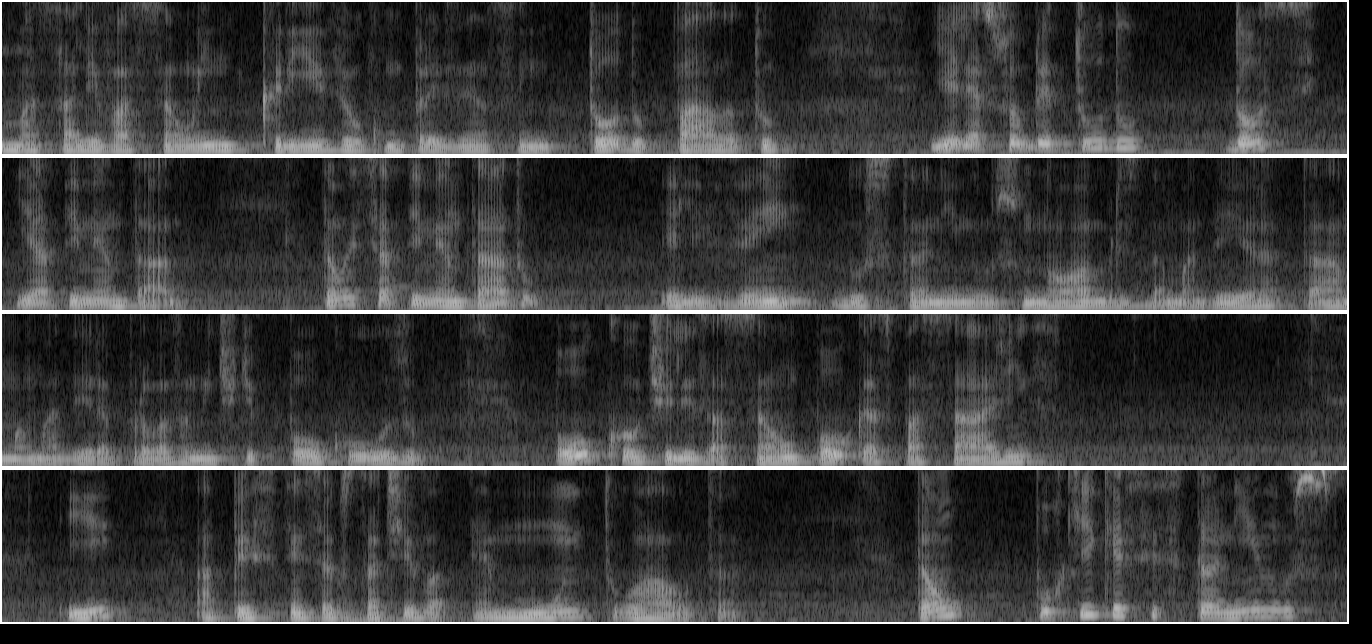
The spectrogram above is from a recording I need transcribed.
uma salivação incrível com presença em todo o palato e ele é sobretudo doce e apimentado. Então esse apimentado ele vem dos taninos nobres da madeira, tá? Uma madeira provavelmente de pouco uso, pouca utilização, poucas passagens e a persistência gustativa é muito alta. Então, por que que esses taninos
